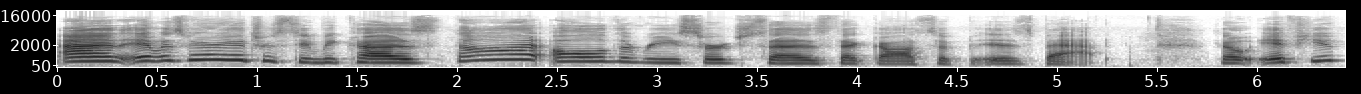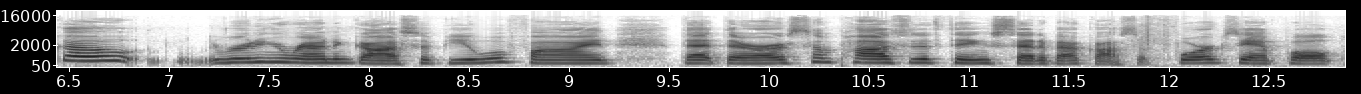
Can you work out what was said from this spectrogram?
And it was very interesting because not all of the research says that gossip is bad. So if you go rooting around in gossip, you will find that there are some positive things said about gossip. For example,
